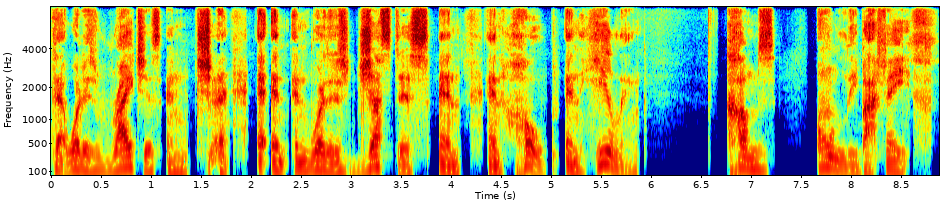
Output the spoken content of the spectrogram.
that what is righteous and and, and where there's justice and and hope and healing comes only by faith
